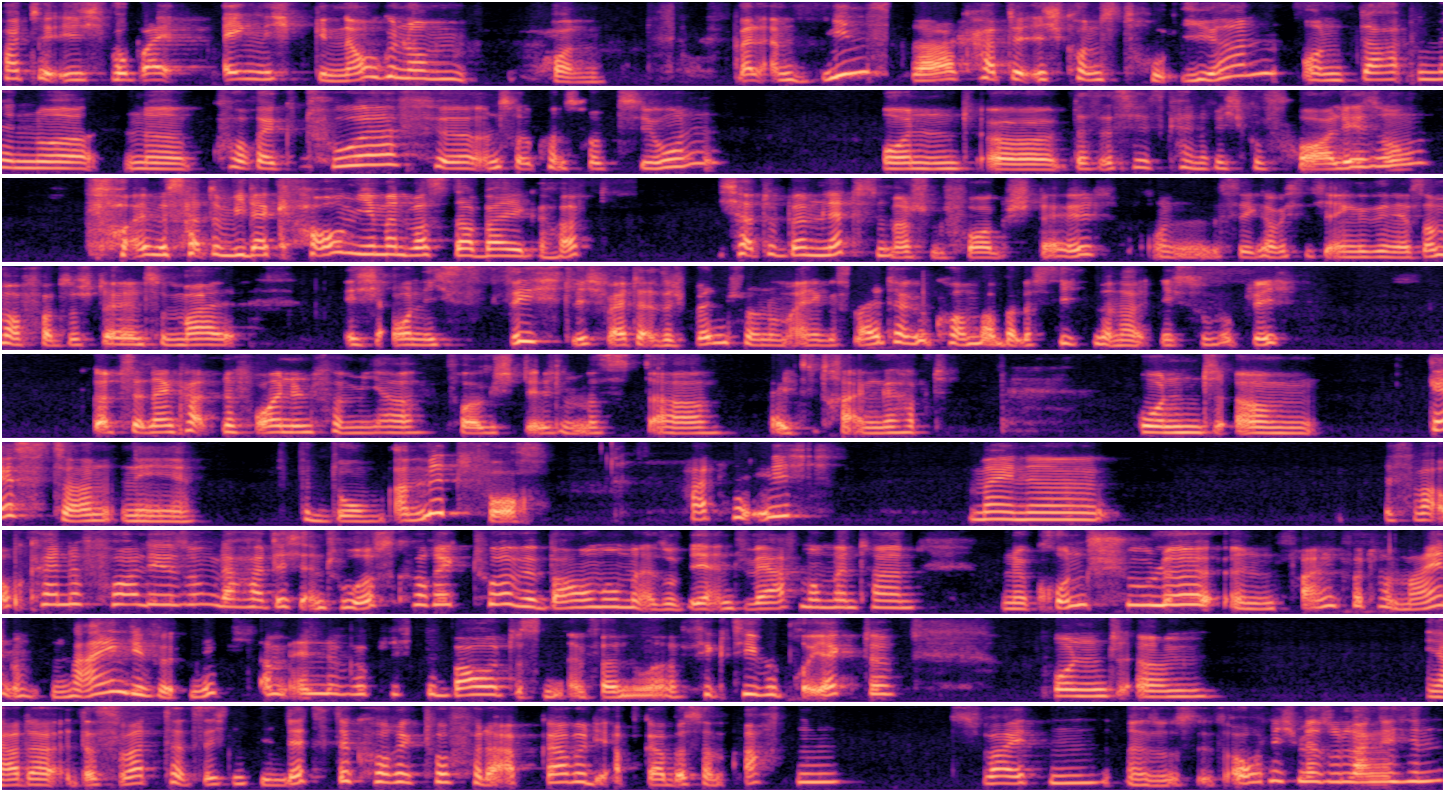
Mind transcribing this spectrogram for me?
hatte ich, wobei eigentlich genau genommen von, weil am Dienstag hatte ich Konstruieren und da hatten wir nur eine Korrektur für unsere Konstruktion und äh, das ist jetzt keine richtige Vorlesung. Vor allem, es hatte wieder kaum jemand was dabei gehabt. Ich hatte beim letzten Mal schon vorgestellt und deswegen habe ich es nicht eingesehen, jetzt nochmal vorzustellen, zumal ich auch nicht sichtlich weiter, also ich bin schon um einiges weitergekommen, aber das sieht man halt nicht so wirklich. Gott sei Dank hat eine Freundin von mir vorgestellt und was da beizutragen gehabt. Und ähm, gestern, nee, ich bin dumm, am Mittwoch hatte ich meine, es war auch keine Vorlesung, da hatte ich Entwurfskorrektur. Wir bauen also wir entwerfen momentan eine Grundschule in Frankfurt am Main und nein, die wird nicht am Ende wirklich gebaut. Das sind einfach nur fiktive Projekte. Und ähm, ja, da, das war tatsächlich die letzte Korrektur vor der Abgabe. Die Abgabe ist am 8.2., also ist jetzt auch nicht mehr so lange hin.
